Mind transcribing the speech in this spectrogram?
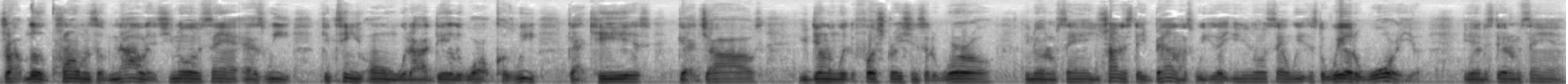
drop little crumbs of knowledge, you know what I'm saying, as we continue on with our daily walk. Because we got kids, got jobs, you're dealing with the frustrations of the world. You know what I'm saying? You're trying to stay balanced. We, you know what I'm saying? We, it's the way of the warrior. You understand what I'm saying?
